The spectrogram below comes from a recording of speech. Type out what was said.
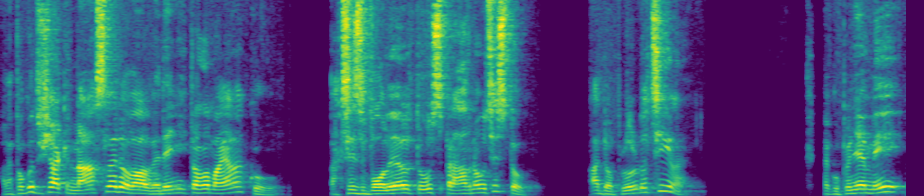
Ale pokud však následoval vedení toho majáku, tak si zvolil tu správnou cestu a doplul do cíle. Tak úplně my,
